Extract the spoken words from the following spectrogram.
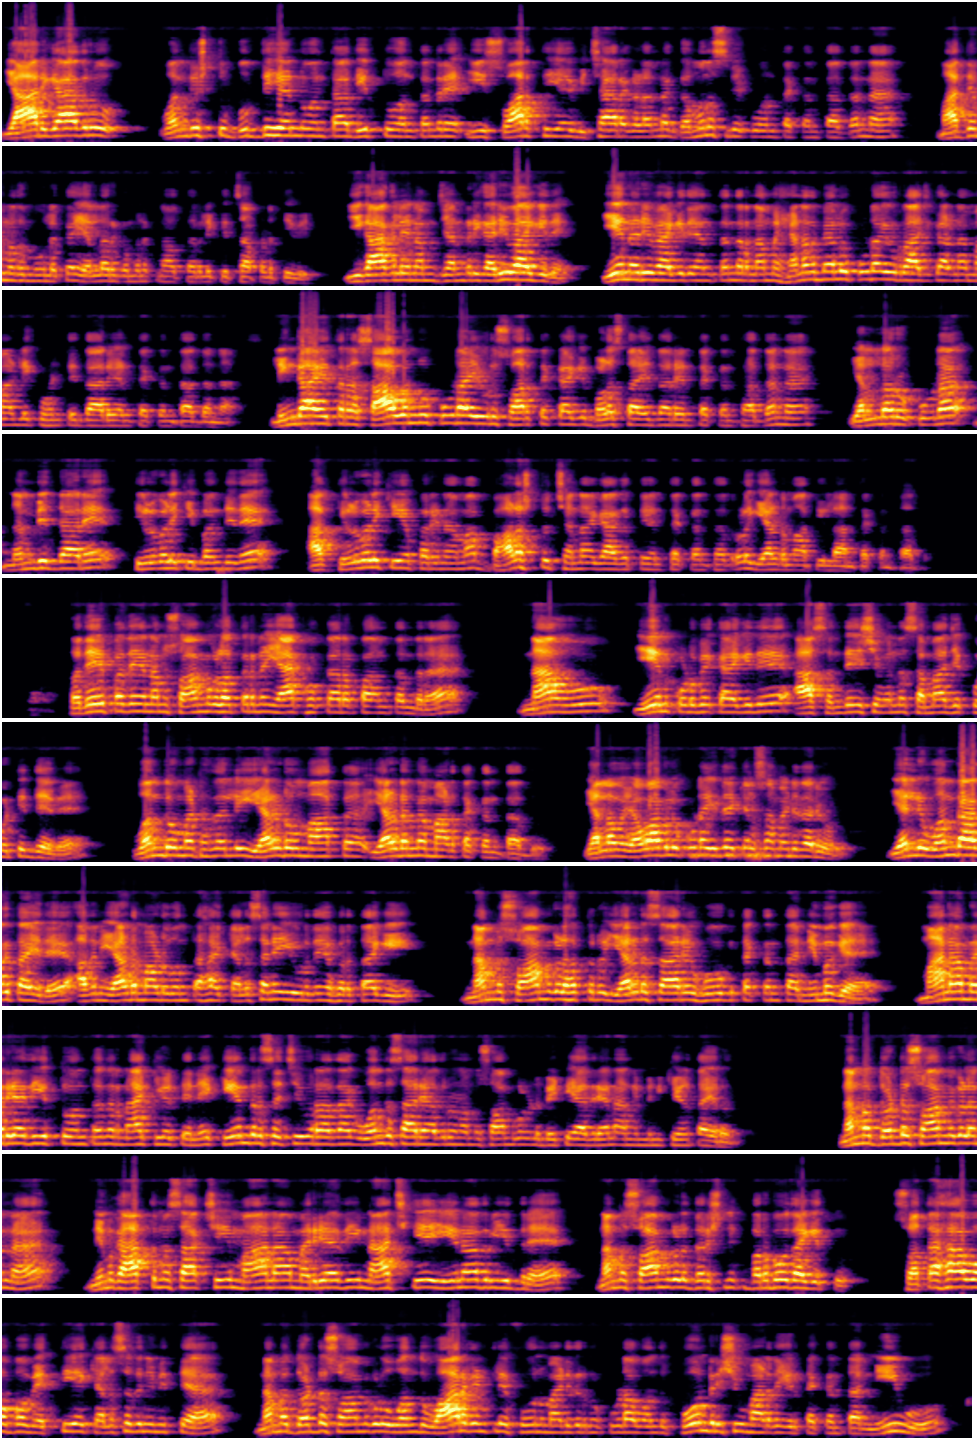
ಯಾರಿಗಾದ್ರೂ ಒಂದಿಷ್ಟು ಬುದ್ಧಿ ಅನ್ನುವಂತಹದ್ದು ಇತ್ತು ಅಂತಂದ್ರೆ ಈ ಸ್ವಾರ್ಥಿಯ ವಿಚಾರಗಳನ್ನ ಗಮನಿಸಬೇಕು ಅಂತಕ್ಕಂಥದ್ದನ್ನ ಮಾಧ್ಯಮದ ಮೂಲಕ ಎಲ್ಲರ ಗಮನಕ್ಕೆ ನಾವು ತರಲಿಕ್ಕೆ ಇಚ್ಛಪಡ್ತೀವಿ. ಈಗಾಗಲೇ ನಮ್ಮ ಜನರಿಗೆ ಅರಿವಾಗಿದೆ. ಏನ್ ಅರಿವಾಗಿದೆ ಅಂತಂದ್ರೆ ನಮ್ಮ ಹೆಣದ ಮೇಲೂ ಕೂಡ ಇವರು ರಾಜಕಾರಣ ಮಾಡ್ಲಿಕ್ಕೆ ಹೊಂಟಿದ್ದಾರೆ ಅಂತಕ್ಕಂಥದ್ದನ್ನ. ಲಿಂಗಾಯತರ ಸಾವನ್ನು ಕೂಡ ಇವರು ಸ್ವಾರ್ಥಕ್ಕಾಗಿ ಬಳಸ್ತಾ ಇದ್ದಾರೆ ಅಂತಕ್ಕಂಥದ್ದನ್ನ ಎಲ್ಲರೂ ಕೂಡ ನಂಬಿದ್ದಾರೆ, ತಿಳುವಳಿಕೆ ಬಂದಿದೆ. ಆ ತಿಳುವಳಿಕೆಯ ಪರಿಣಾಮ ಬಹಳಷ್ಟು ಚೆನ್ನಾಗಿ ಆಗುತ್ತೆ ಅಂತಕ್ಕಂಥದ್ರೊಳಗೆ ಎರಡು ಮಾತಿಲ್ಲ ಅಂತಕ್ಕಂಥದ್ದು. ಪದೇ ಪದೇ ನಮ್ಮ ಸ್ವಾಮಿಗಳ ಹತ್ರನೇ ಯಾಕೆ ಹೋಗ್ತಾರಪ್ಪ ಅಂತಂದ್ರ, ನಾವು ಏನ್ ಕೊಡ್ಬೇಕಾಗಿದೆ ಆ ಸಂದೇಶವನ್ನ ಸಮಾಜಕ್ಕೆ ಕೊಟ್ಟಿದ್ದೇವೆ. ಒಂದು ಮಠದಲ್ಲಿ ಎರಡು ಮಾತ, ಎರಡನ್ನ ಮಾಡ್ತಕ್ಕಂಥದ್ದು. ಎಲ್ಲ, ಯಾವಾಗಲೂ ಕೂಡ ಇದೇ ಕೆಲಸ ಮಾಡಿದ್ದಾರೆ ಇವರು. ಎಲ್ಲಿ ಒಂದಾಗ್ತಾ ಇದೆ, ಅದನ್ನ ಎರಡು ಮಾಡುವಂತಹ ಕೆಲಸನೇ ಇವ್ರದೇ ಹೊರತಾಗಿ ನಮ್ಮ ಸ್ವಾಮಿಗಳ ಹತ್ರ ಎರಡು ಸಾರಿ ಹೋಗತಕ್ಕಂತ ನಿಮಗೆ ಮಾನ ಮರ್ಯಾದೆ ಇತ್ತು ಅಂತಂದ್ರೆ ನಾ ಕೇಳ್ತೇನೆ. ಕೇಂದ್ರ ಸಚಿವರಾದಾಗ ಒಂದು ಸಾರಿ ಆದ್ರೂ ನಮ್ಮ ಸ್ವಾಮಿಗಳನ್ನ ಭೇಟಿ ಆದ್ರೆ ನಾನು ನಿಮ್ಮನ್ನ ಕೇಳ್ತಾ ಇರೋದು. ನಮ್ಮ ದೊಡ್ಡ ಸ್ವಾಮಿಗಳನ್ನ ನಿಮ್ಗೆ ಆತ್ಮಸಾಕ್ಷಿ, ಮಾನ, ಮರ್ಯಾದೆ, ನಾಚಿಕೆ ಏನಾದ್ರೂ ಇದ್ರೆ ನಮ್ಮ ಸ್ವಾಮಿಗಳ ದರ್ಶನಕ್ಕೆ ಬರಬಹುದಾಗಿತ್ತು ಸ್ವತಃ ಒಬ್ಬ ವ್ಯಕ್ತಿಯ ಕೆಲಸದ ನಿಮಿತ್ತ ನಮ್ಮ ದೊಡ್ಡ ಸ್ವಾಮಿಗಳು ಒಂದು ವಾರ ಗಂಟ್ಲೆ ಫೋನ್ ಮಾಡಿದ್ರು ಕೂಡ ಒಂದು ಫೋನ್ ರಿಸೀವ್ ಮಾಡದೇ ಇರತಕ್ಕಂತ ನೀವು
